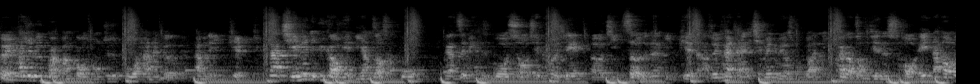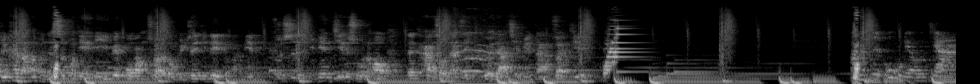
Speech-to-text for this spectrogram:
对，他就跟官方沟通，就是播他那个他们的影片。那前面的预告片一样照常播，那这边开始播的时候，前面会有一些呃景色的那个影片啊，所以看起来前面没有什么端倪。快到中间的时候，哎，然后就看到他们的生活点滴被播放出来的时候，女生已经泪流满面。就是影片结束，然后灯开的时候，男生已经跪在前面，大家钻戒。他是物流家。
